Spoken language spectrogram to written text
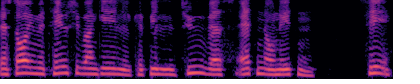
Der står i Matteus evangeliet kapitel 20, vers 18 og 19. Se,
